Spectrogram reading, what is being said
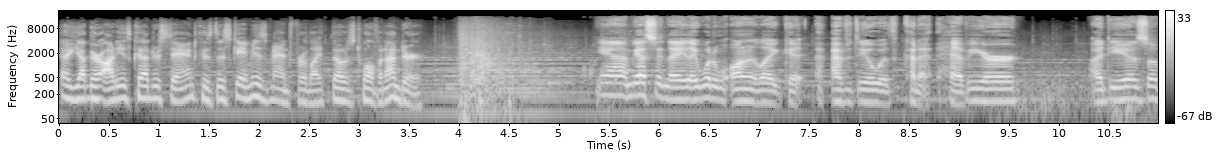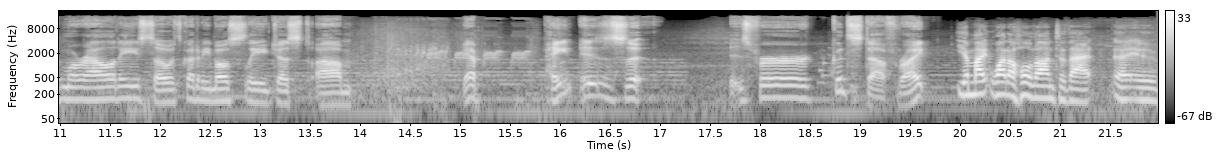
a younger audience can understand because this game is meant for like those 12 and under. Yeah, I'm guessing they, they wouldn't want to like have to deal with kind of heavier ideas of morality, so it's going to be mostly just um yeah, paint is uh, is for good stuff, right? You might want to hold on to that uh,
